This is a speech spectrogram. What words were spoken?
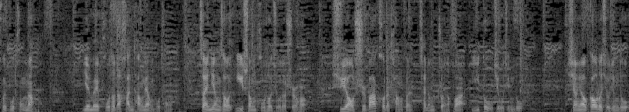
会不同呢？因为葡萄的含糖量不同。在酿造一升葡萄酒的时候，需要十八克的糖分才能转化一度酒精度。想要高的酒精度，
